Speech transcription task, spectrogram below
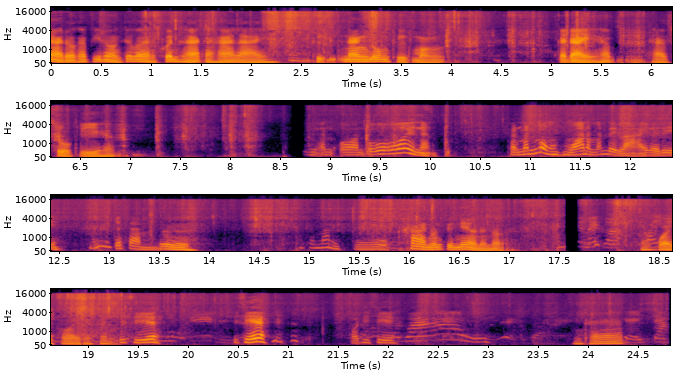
ยากดอกครับพี่น้องแต่ว่าคนหาก็หาหลายอืมถือนั่งลงถือหมองก็ได้ครับถ้าโชคดีครับกิ่งอ่อนๆโอ้ยนั่นขันมันลงหัวน่ะมันได้หลายเลยดิมันมีจะซ้เออำมันจะมันปลูกข้านมันเป็นแนวนั้นเนาะเอาปล่อยๆนะครับพี่สีพี่สีขอที่สีว้าวครับใหญ่จัง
